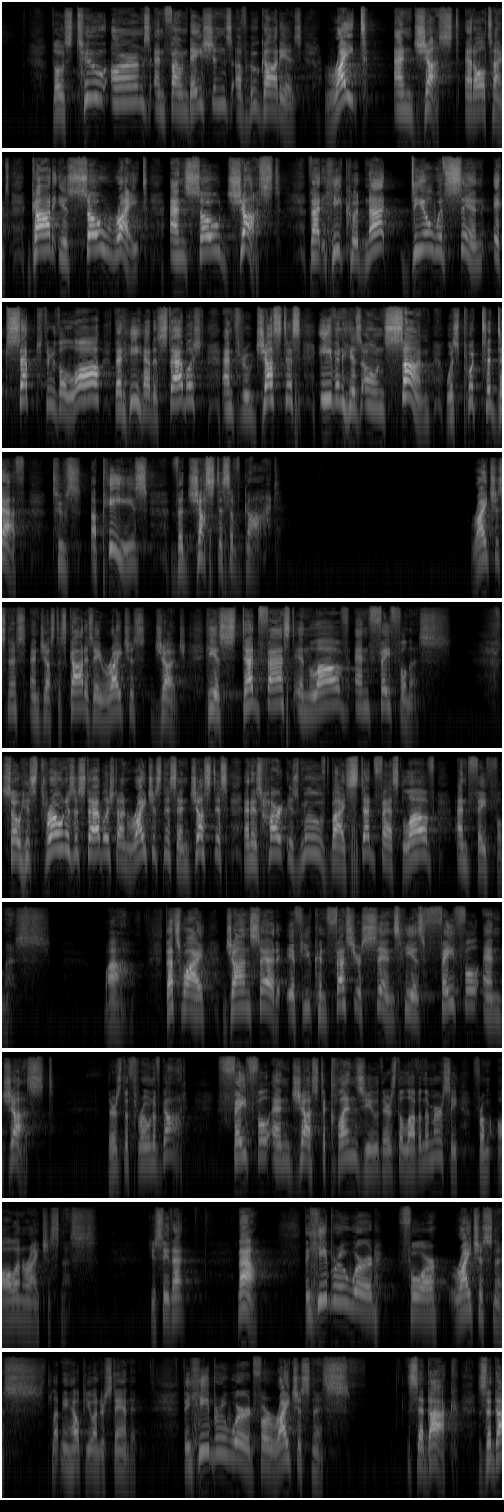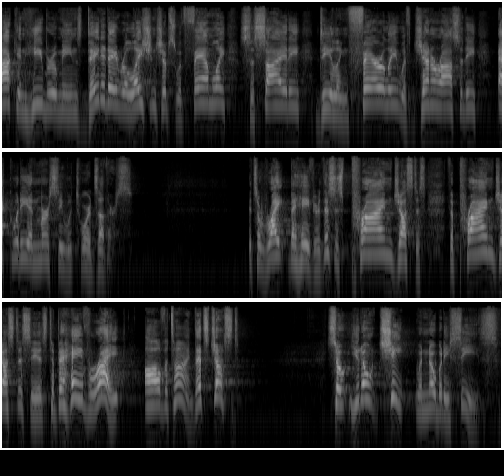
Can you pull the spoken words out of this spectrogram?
Those two arms and foundations of who God is right and just at all times. God is so right and so just that he could not deal with sin except through the law that he had established and through justice. Even his own son was put to death to appease the justice of God. Righteousness and justice. God is a righteous judge. He is steadfast in love and faithfulness. So his throne is established on righteousness and justice, and his heart is moved by steadfast love and faithfulness. Wow. That's why John said, if you confess your sins, he is faithful and just. There's the throne of God. Faithful and just to cleanse you, there's the love and the mercy from all unrighteousness. Do you see that? Now, the Hebrew word for righteousness, let me help you understand it. The Hebrew word for righteousness, Zadok, Zadok in Hebrew means day to day relationships with family, society, dealing fairly with generosity, equity, and mercy towards others. It's a right behavior. This is prime justice. The prime justice is to behave right all the time. That's just. So you don't cheat when nobody sees.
